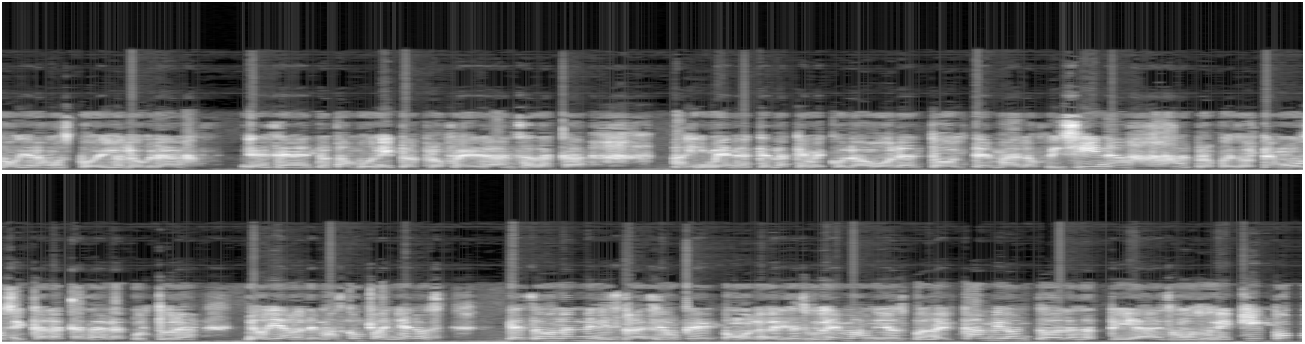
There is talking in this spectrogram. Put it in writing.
no hubiéramos podido lograr ese evento tan bonito, al profe de danza de acá, a Jimena, que es la que me colabora en todo el tema de la oficina, al profesor de música, a la Casa de la Cultura, y a los demás compañeros. Esto es una administración que, como lo dice su lema, unidos por el cambio, en todas las actividades somos un equipo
